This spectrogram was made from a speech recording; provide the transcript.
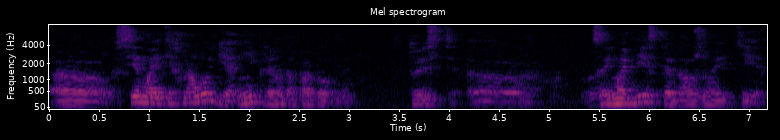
Э, все мои технологии, они природоподобны. То есть э, взаимодействие должно идти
